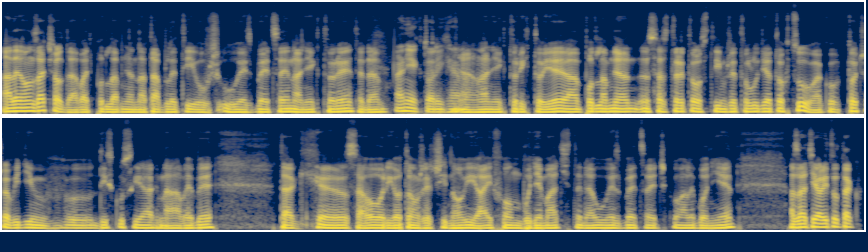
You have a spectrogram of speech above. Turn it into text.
ale on začal dávať podľa mňa na tablety už USB-C na niektoré, teda Na niektorých, áno. na, na niektorých to je a podľa mňa sa stretol s tým, že to ľudia to chcú. Ako to, čo vidím v diskusiách na webe, tak e, sa hovorí o tom, že či nový iPhone bude mať teda USB-C alebo nie. A zatiaľ je to tak,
